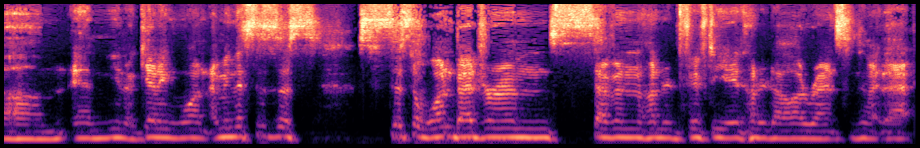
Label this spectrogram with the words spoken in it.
Um, and you know, getting one. I mean, this is this. This is a one bedroom, 750 800 dollar rent, something like that.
